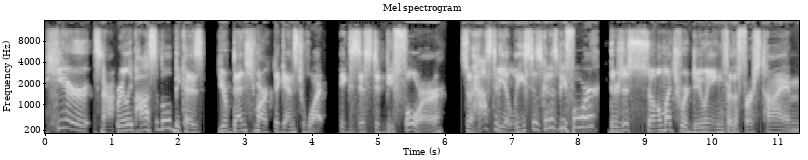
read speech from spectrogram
Here, it's not really possible because you're benchmarked against what existed before. So it has to be at least as good as before. There's just so much we're doing for the first time.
